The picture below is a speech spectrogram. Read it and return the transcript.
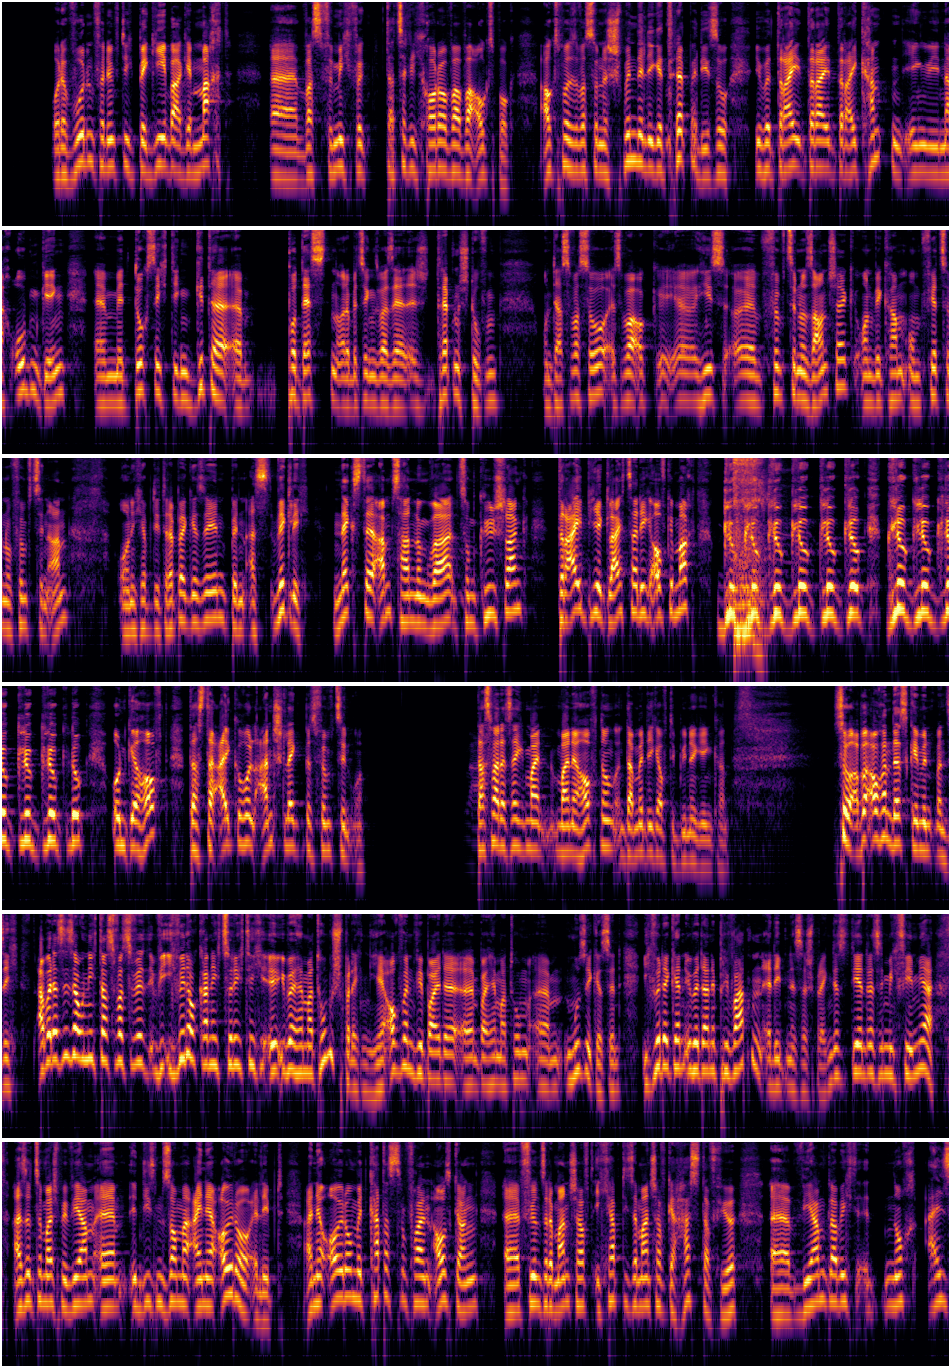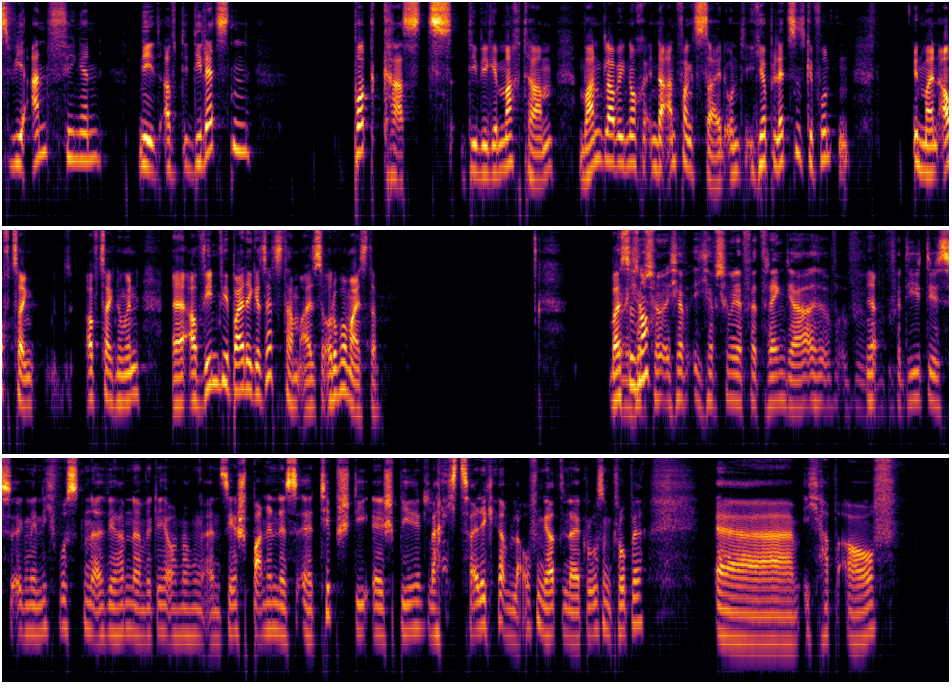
oder wurden vernünftig begehbar gemacht. Äh, was für mich tatsächlich Horror war, war Augsburg. Augsburg war so eine schwindelige Treppe, die so über drei, drei, drei Kanten irgendwie nach oben ging, äh, mit durchsichtigen Gitterpodesten äh, oder beziehungsweise äh, Treppenstufen. Und das war so, es war okay, äh, hieß 15 Uhr Soundcheck und wir kamen um 14.15 Uhr an und ich habe die Treppe gesehen, bin als wirklich nächste Amtshandlung war zum Kühlschrank, drei Bier gleichzeitig aufgemacht, gluck, gluck, gluck, gluck, gluck, gluck, gluck, gluck, gluck, gluck, gluck, gluck und gehofft, dass der Alkohol anschlägt bis 15 Uhr. Das war tatsächlich mein, meine Hoffnung, damit ich auf die Bühne gehen kann. So, aber auch an das gewinnt man sich. Aber das ist auch nicht das, was wir. Ich will auch gar nicht so richtig äh, über Hämatom sprechen hier, auch wenn wir beide äh, bei Hämatom ähm, Musiker sind. Ich würde gerne über deine privaten Erlebnisse sprechen. Das, die interessieren mich viel mehr. Also zum Beispiel, wir haben äh, in diesem Sommer eine Euro erlebt. Eine Euro mit katastrophalen Ausgang äh, für unsere Mannschaft. Ich habe diese Mannschaft gehasst dafür. Äh, wir haben, glaube ich, noch, als wir anfingen. Nee, auf die, die letzten Podcasts, die wir gemacht haben, waren, glaube ich, noch in der Anfangszeit. Und ich habe letztens gefunden, in meinen Aufzeich Aufzeichnungen, äh, auf wen wir beide gesetzt haben als Europameister. Weißt du es noch? Schon, ich habe es schon wieder verdrängt, ja. Also, ja. Für die, die es irgendwie nicht wussten, also wir haben da wirklich auch noch ein, ein sehr spannendes äh, Tippspiel äh, gleichzeitig am Laufen gehabt in einer großen Gruppe. Äh, ich habe auf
